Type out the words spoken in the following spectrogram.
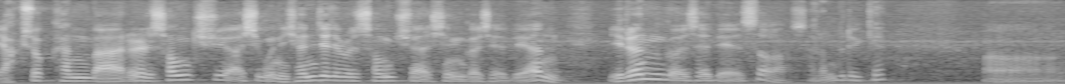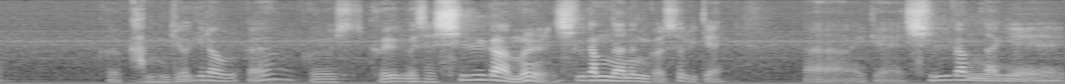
약속한 바를 성취하시고 현재적으로 성취하시는 것에 대한 이런 것에 대해서 사람들이 이렇게 어, 그 감격이라고 할까요? 그 그것의 실감을 실감나는 것을 이렇게 아, 이게 실감나게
